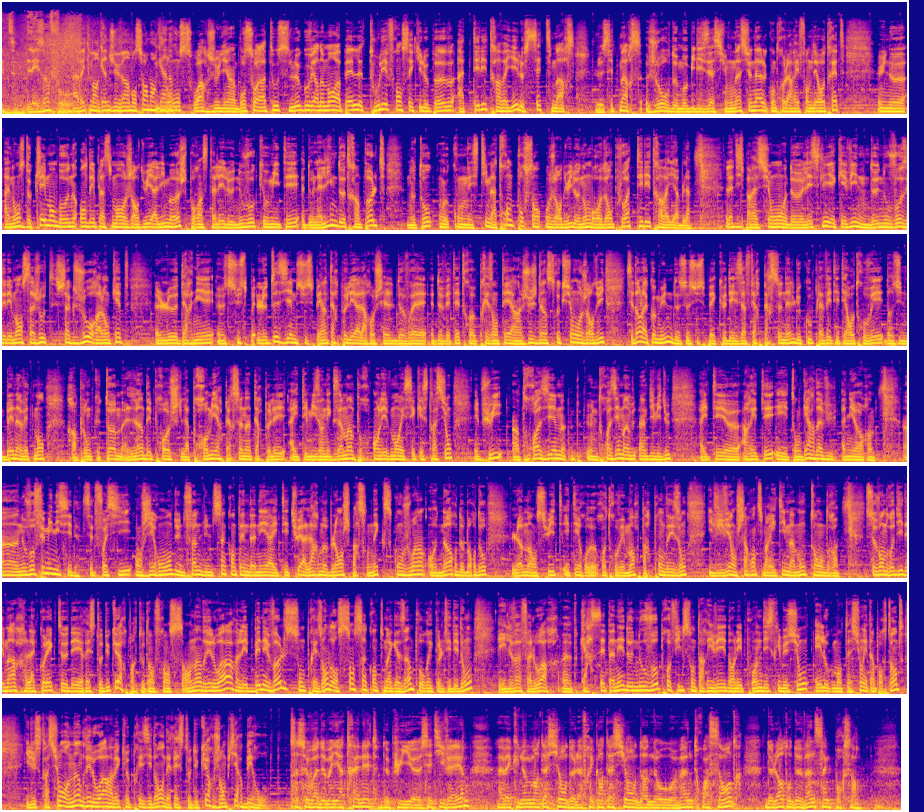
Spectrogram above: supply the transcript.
7, les infos. Avec Morgane Juvin. Bonsoir Morgane. Bonsoir Julien, bonsoir à tous. Le gouvernement appelle tous les Français qui le peuvent à télétravailler le 7 mars. Le 7 mars, jour de mobilisation nationale contre la réforme des retraites. Une annonce de Clément Beaune en déplacement aujourd'hui à Limoges pour installer le nouveau comité de la ligne de train Polt. Notons qu'on estime à 30% aujourd'hui le nombre d'emplois télétravaillables. La disparition de Leslie et Kevin, de nouveaux éléments s'ajoutent chaque jour à l'enquête. Le dernier euh, suspect, le deuxième suspect interpellé à La Rochelle devrait, devait être présenté à un juge d'instruction aujourd'hui. C'est dans la commune de ce suspect que des affaires personnelles du couple avaient été retrouvées dans une benne à vêtements. Rappelons que Tom, l'un des proches, la première personne interpellée, a été mise en examen pour enlèvement et séquestration. Et puis, un troisième, une troisième individu a été euh, arrêté et est en garde à vue à Niort. Un nouveau féminicide, cette fois-ci en Gironde. Une femme d'une cinquantaine d'années a été tuée à l'arme blanche par son ex-conjoint au nord de Bordeaux. L'homme a ensuite été retrouvé mort par pendaison. Il vivait en Charente-Maritime à Montendre. Ce vendredi démarre la collecte des Restos du Cœur partout en France. En Indre-et-Loire, les bénévoles sont présents dans 150 magasins pour récolter des dons. Et il va falloir, euh, car cette année, de nouveaux profils sont arrivés dans les points de distribution et l'augmentation est importante. Illustration en Indre-et-Loire avec le président des Restos du Cœur, Jean-Pierre Béraud. Ça se voit de manière très nette depuis euh, cet hiver, avec une augmentation de la fréquentation dans nos 23 centres de l'ordre de 25%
